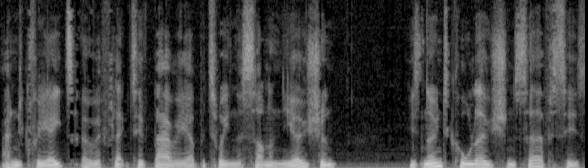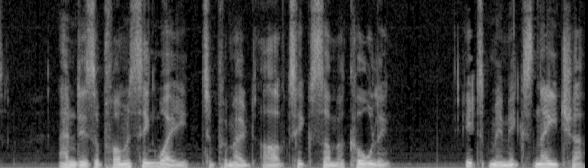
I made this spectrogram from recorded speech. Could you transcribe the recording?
and create a reflective barrier between the sun and the ocean, is known to cool ocean surfaces and is a promising way to promote Arctic summer cooling. It mimics nature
